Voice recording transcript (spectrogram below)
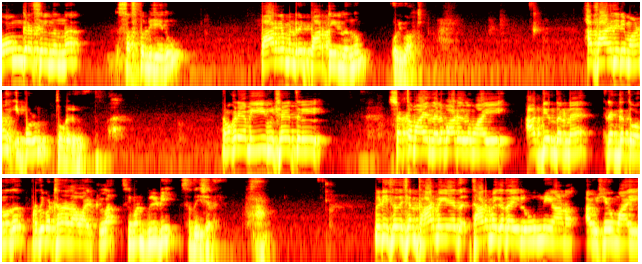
കോൺഗ്രസിൽ നിന്ന് സസ്പെൻഡ് ചെയ്തു പാർലമെന്ററി പാർട്ടിയിൽ നിന്നും ഒഴിവാക്കി. ആ സാഹചര്യമാണ് ഇപ്പോഴും തുടരുന്നത്. നമുക്കറിയാം ഈ വിഷയത്തിൽ ശക്തമായ നിലപാടുകളുമായി ആദ്യം തന്നെ രംഗത്ത് വന്നത് പ്രതിപക്ഷ നേതാവായിട്ടുള്ള സിമൺ വി ഡി സതീശനായി വി ഡി സതീശൻ ധാർമ്മിക ധാർമ്മികതയിൽ ഊന്നിയാണ് ആ വിഷയവുമായി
